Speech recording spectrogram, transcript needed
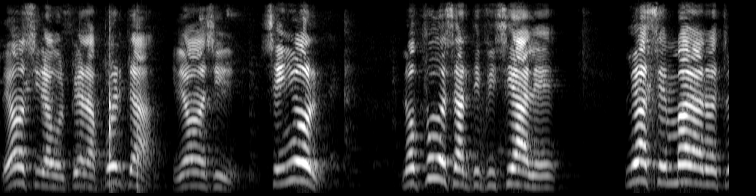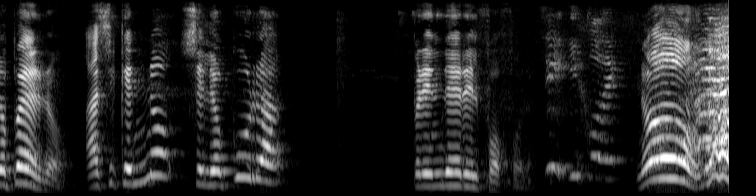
le vamos a ir a golpear la puerta y le vamos a decir, Señor, los fuegos artificiales le hacen mal a nuestro perro, así que no se le ocurra prender el fósforo. Sí, hijo de... No, no, Menores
